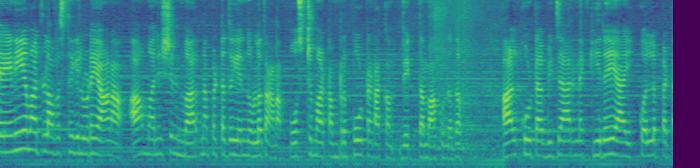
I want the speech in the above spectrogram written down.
ദയനീയമായിട്ടുള്ള അവസ്ഥയിലൂടെയാണ് ആ മനുഷ്യൻ മരണപ്പെട്ടത് എന്നുള്ളതാണ് പോസ്റ്റ്മോർട്ടം റിപ്പോർട്ടടക്കം വ്യക്തമാക്കുന്നത്. ആൾക്കൂട്ട വിചാരണക്കിരയായി കൊല്ലപ്പെട്ട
